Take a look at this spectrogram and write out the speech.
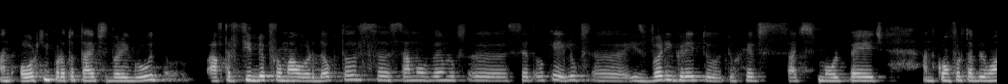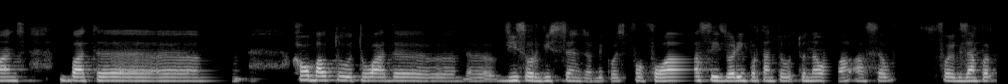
and working prototypes very good, after feedback from our doctors, uh, some of them looks, uh, said, okay, looks, uh, it's very great to, to have such small page and comfortable ones, but how about to, to add uh, uh, this or this sensor? Because for, for us, it's very important to, to know ourselves, for example,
